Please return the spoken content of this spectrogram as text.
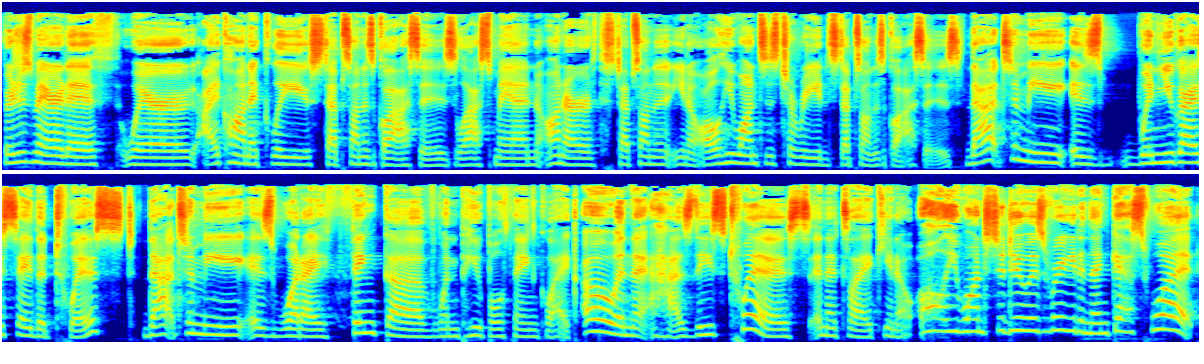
Burgess Meredith, where iconically steps on his glasses, last man on earth, steps on, you know, all he wants is to read, steps on his glasses. That to me is when you guys say the twist, that to me is what I think of when people think like, oh, and it has these twists. And it's like, you know, all he wants to do is read. And then guess what?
